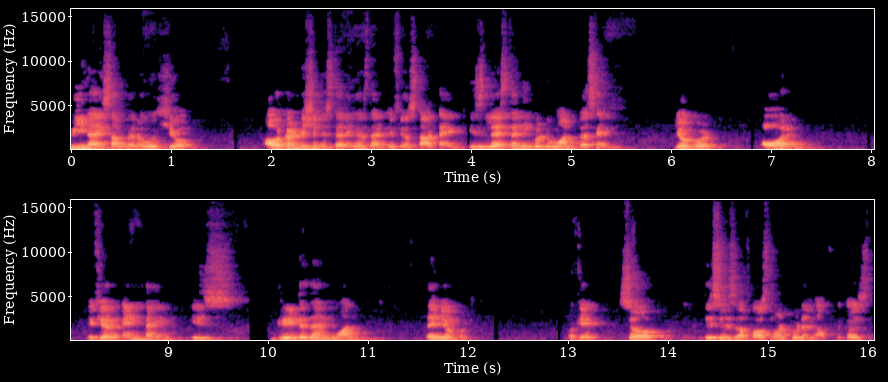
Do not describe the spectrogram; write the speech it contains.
we lie somewhere over here. Our condition is telling us that if your start time is less than equal to 1 plus n, you're good. Or if your end time is greater than 1, then you're good. Okay, so this is of course not good enough because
